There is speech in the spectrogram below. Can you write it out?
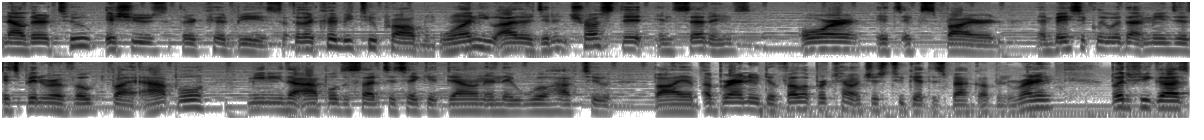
Now, there are two issues there could be. So, so there could be two problems. One, you either didn't trust it in settings or it's expired. And basically what that means is it's been revoked by Apple, meaning that Apple decided to take it down and they will have to buy a, brand new developer account just to get this back up and running. But if you guys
